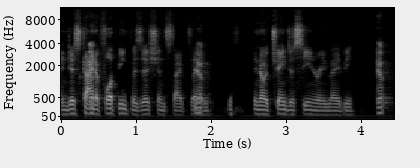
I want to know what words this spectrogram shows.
and just kind yep. of flipping positions type thing. Yep. You know, change of scenery maybe. Yep.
